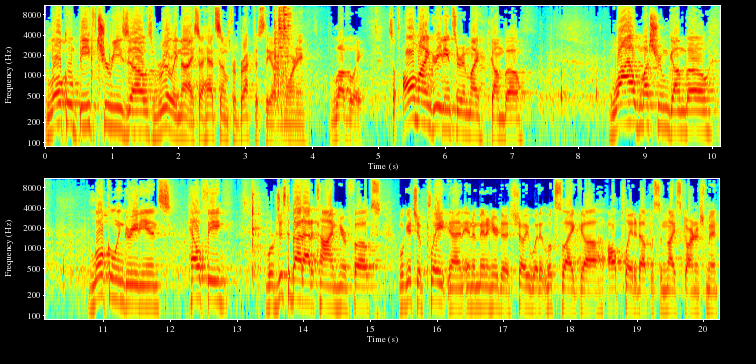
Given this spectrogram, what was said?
Local beef chorizo is really nice. I had some for breakfast the other morning. Lovely. So all my ingredients are in my gumbo. Wild mushroom gumbo, local ingredients, healthy. We're just about out of time here, folks. We'll get you a plate in a minute here to show you what it looks like, uh, all plated up with some nice garnishment.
